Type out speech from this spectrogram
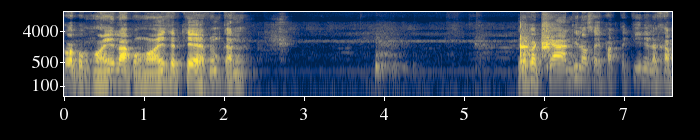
ก้อยบักหอยลาบบักหอยแซ่บๆน้ำกัน แล้วก็จานที่เราใส่ผักตะกี้นี่แหละครับ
